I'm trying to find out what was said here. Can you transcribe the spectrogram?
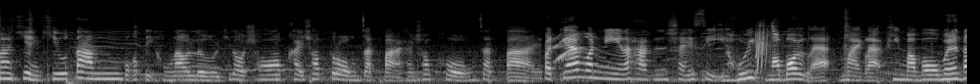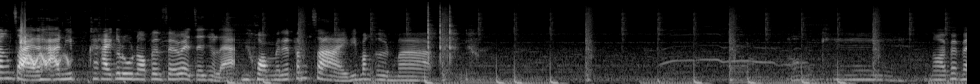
มาเขียนคิ้วตามปกติของเราเลยที่เราชอบใครชอบตรงจัดไปใครชอบโค้งจัดไปปัดแก้มวันนี้นะคะเจนใช้สีหุยมาร์บลอีกแล้วมาอีกแล้วพิงมาร์บลไม่ได้ตั้งใจนะคะอันนี้ใครๆก็รู้เนาะเป็นเฟเวอร์เจนอยู่แล้ว มีความไม่ได้ตั้งใจนี่บังเอิญมากโอเคน้อยไปไหม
